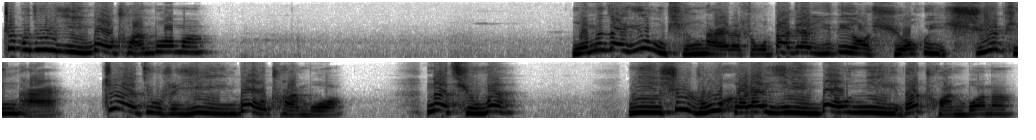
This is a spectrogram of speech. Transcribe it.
这不就是引爆传播吗？我们在用平台的时候大家一定要学会学平台这就是引爆传播。那请问你是如何来引爆你的传播呢？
